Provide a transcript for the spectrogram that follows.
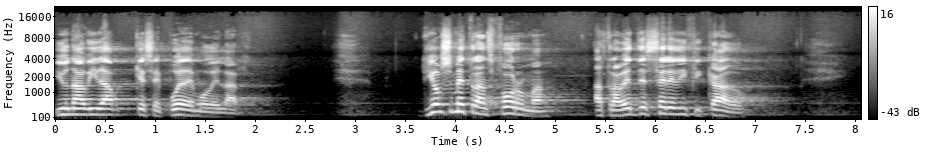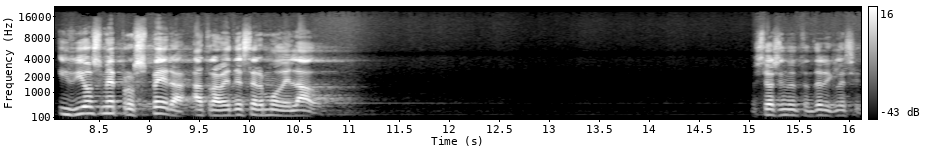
y una vida que se puede modelar. Dios me transforma a través de ser edificado y Dios me prospera a través de ser modelado. ¿Me estoy haciendo entender, iglesia?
